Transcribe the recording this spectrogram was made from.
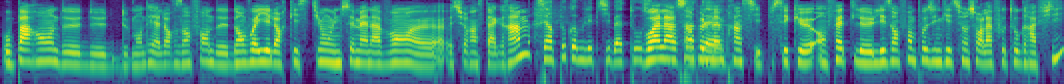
aux parents de, demander à leurs enfants d'envoyer leurs questions une semaine avant sur Instagram. C'est un peu comme les petits bateaux. Voilà, c'est un peu le même principe. C'est que en fait les enfants posent une question sur la photographie.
